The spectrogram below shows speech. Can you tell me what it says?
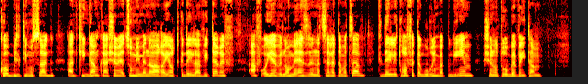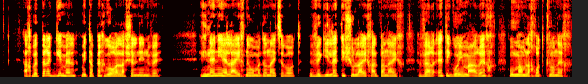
כה בלתי מושג, עד כי גם כאשר יצאו ממנו האריות כדי להביא טרף, אף אויב אינו מעז לנצל את המצב כדי לטרוף את הגורים הפגיעים שנותרו בביתם. אך בפרק ג' מתהפך גורלה של ננבה. הנני אלייך נאום אדוני צבאות, וגיליתי שולייך על פנייך, והראיתי גויים מערך, וממלכות קלונך.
